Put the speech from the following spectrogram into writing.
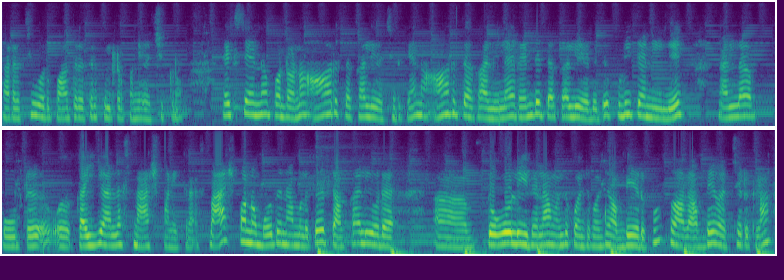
கரைச்சி ஒரு பாத்திரத்தில் ஃபில்டர் பண்ணி வச்சுக்கிறோம். நெக்ஸ்ட் என்ன பண்ணுறோன்னா ஆறு தக்காளி வச்சுருக்கேன். நான் ஆறு தக்காளியில் ரெண்டு தக்காளி எடுத்து புளி தண்ணியிலே நல்லா போட்டு கையால் ஸ்மாஷ் பண்ணிக்கிறேன். ஸ்மாஷ் பண்ணும்போது நம்மளுக்கு தக்காளியோட தோல் இதெல்லாம் வந்து கொஞ்சம் கொஞ்சம் அப்படியே இருக்கும். ஸோ அதை அப்படியே வச்சுருக்கலாம்.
